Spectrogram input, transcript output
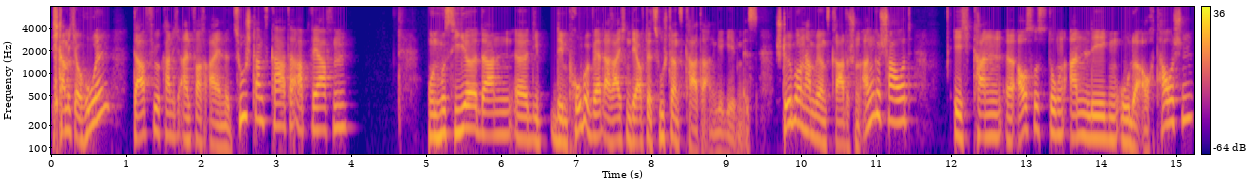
Ich kann mich erholen. Dafür kann ich einfach eine Zustandskarte abwerfen und muss hier dann äh, die, den Probewert erreichen, der auf der Zustandskarte angegeben ist. Stöbern haben wir uns gerade schon angeschaut. Ich kann äh, Ausrüstung anlegen oder auch tauschen.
